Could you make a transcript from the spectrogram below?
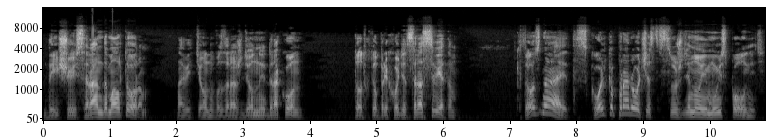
да еще и с Рандом Алтором, а ведь он возрожденный дракон. Тот, кто приходит с рассветом. Кто знает, сколько пророчеств суждено ему исполнить.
